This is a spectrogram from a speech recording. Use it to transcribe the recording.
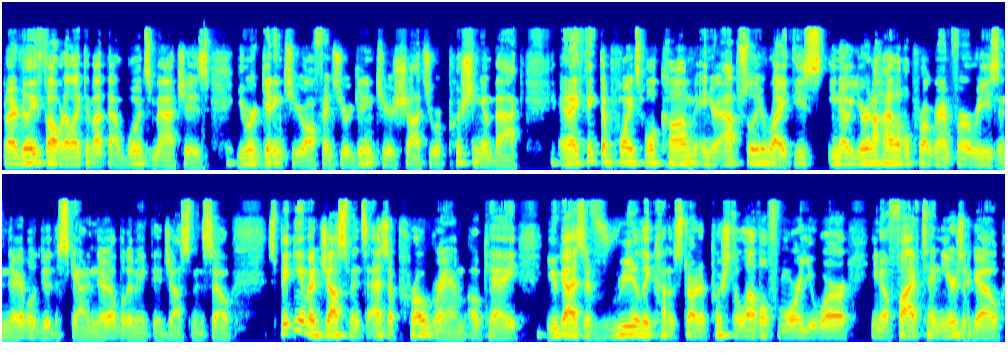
But I really thought what I liked about that Woods match is you were getting to your offense, you were getting to your shots, you were pushing him back. And I think the points will come. And you're absolutely right. These, you know, you're in a high level program for a reason. They're able to do the scouting, they're able to make the adjustments. So speaking of adjustments as a program, okay, you guys have really kind of started push the level from where you were, you know, five, ten years ago.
